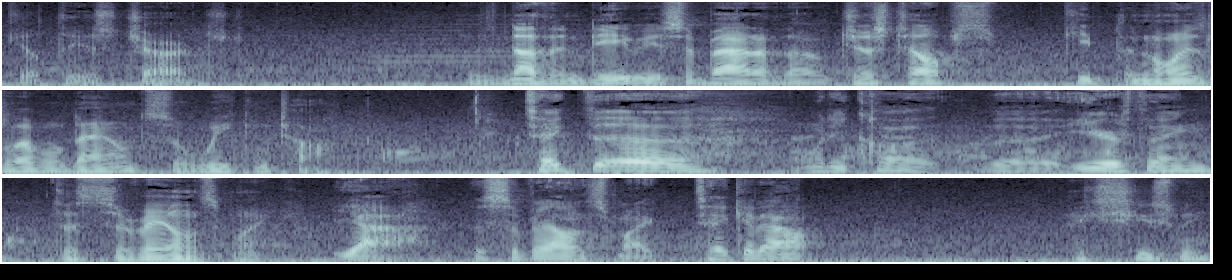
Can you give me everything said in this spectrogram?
guilty as charged. There's nothing devious about it, though. Just helps keep the noise level down so we can talk. Take the, what do you call it, the ear thing? The surveillance mic. Yeah, the surveillance mic. Take it out. Excuse me?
